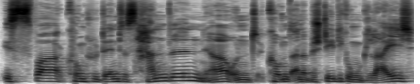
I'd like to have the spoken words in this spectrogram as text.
ist zwar konkludentes Handeln, ja, und kommt einer Bestätigung gleich,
